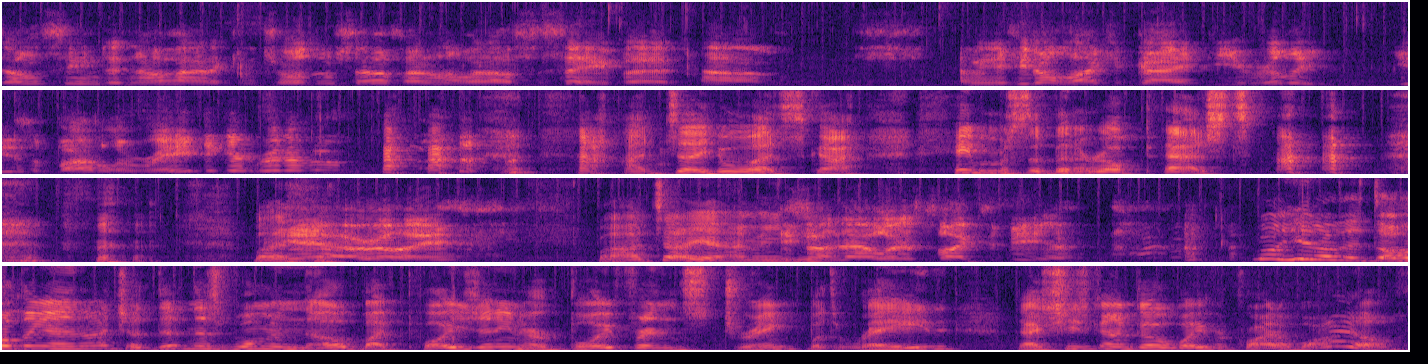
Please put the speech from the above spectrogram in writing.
don't seem to know how to control themselves? I don't know what else to say, but um, I mean, if you don't like a guy, do you really use a bottle of Raid to get rid of him? I tell you what, Scott, he must have been a real pest. but yeah, really. Well, I'll tell you, I mean, You found out what it's like to be a. well, you know, the, the whole thing in a nutshell. Didn't this woman know by poisoning her boyfriend's drink with Raid that she's going to go away for quite a while?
